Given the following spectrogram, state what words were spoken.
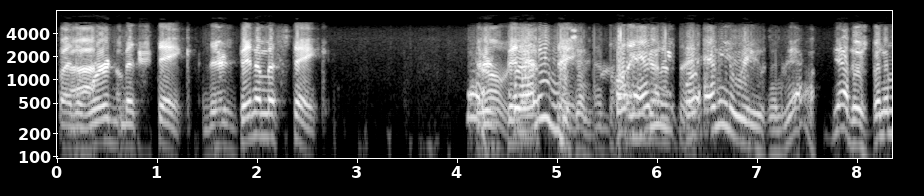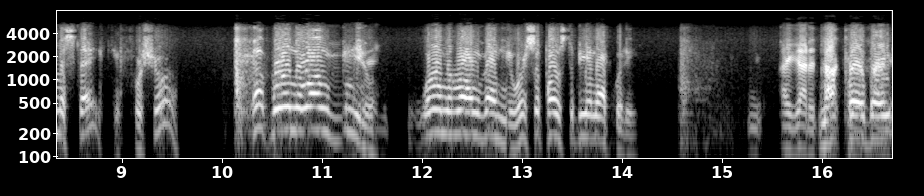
By the Ah, word okay. mistake. There's been a mistake. Yeah, There's been for a any mistake. reason. For any, for any reason, yeah. Yeah, there's been a mistake, for sure. Yep, we're in the wrong venue. We're in the wrong venue. We're supposed to be in equity, I got to Not talk to probate.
